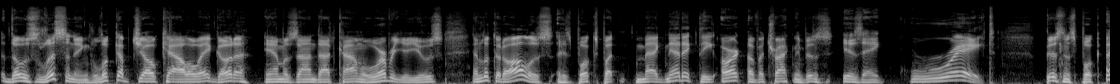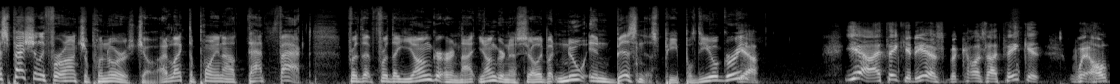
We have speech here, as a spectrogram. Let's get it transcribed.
those listening, look up Joe Calloway, go to Amazon.com or wherever you use, and look at all his, his books. But Magnetic, The Art of Attracting Business, is a great business book, especially for entrepreneurs, Joe. I'd like to point out that fact for the for the younger or not younger necessarily, but new in business people. Do you agree? Yeah. Yeah, I think it is because I think it, well,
